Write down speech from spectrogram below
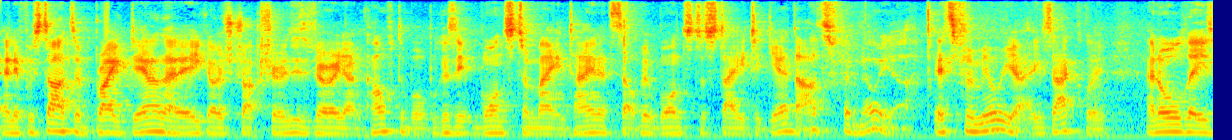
And if we start to break down that ego structure, it is very uncomfortable because it wants to maintain itself, it wants to stay together. That's familiar. It's familiar, exactly. And all these,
